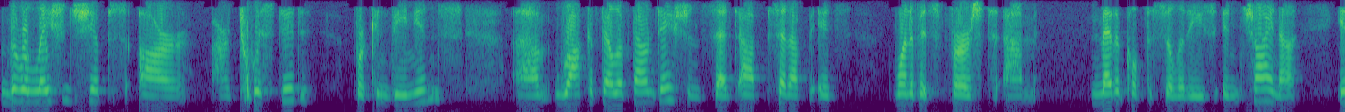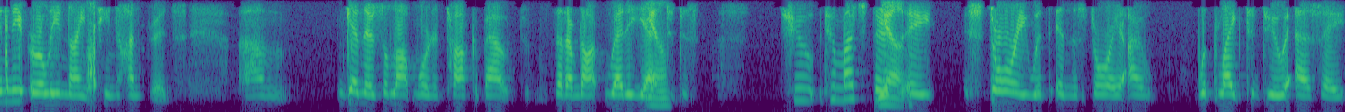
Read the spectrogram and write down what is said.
The relationships are are twisted for convenience. Um, Rockefeller Foundation set up set up its one of its first um, medical facilities in China in the early 1900s. Um, again, there's a lot more to talk about that I'm not ready yet Yeah. to discuss too too much. There's Yeah. a story within the story I would like to do as a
